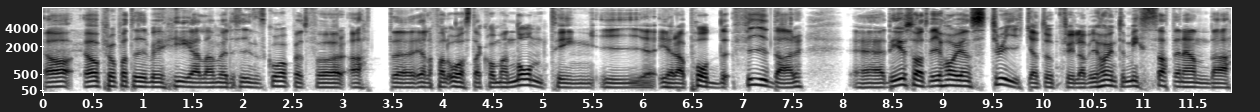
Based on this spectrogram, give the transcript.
Ja, jag har proppat i mig hela medicinskåpet för att eh, i alla fall åstadkomma någonting i era poddfeedar. Eh, det är ju så att vi har ju en streak att uppfylla. Vi har ju inte missat en enda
